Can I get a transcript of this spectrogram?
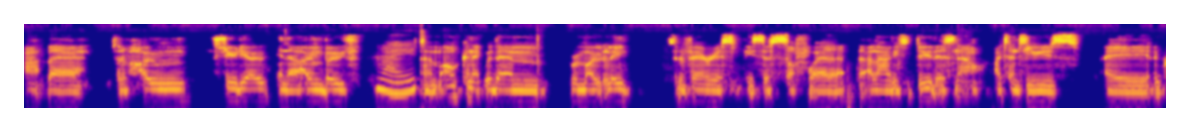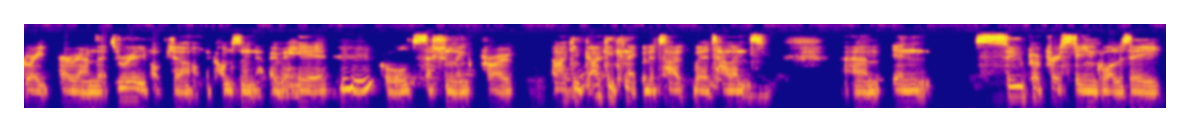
at their sort of home studio in their home booth. right. Um, I'll connect with them remotely, sort of various pieces of software that, that allow you to do this now. I tend to use a, a great program that's really popular on the continent over here hmm called Session Link Pro. And I can, I can connect with a, ta- with a talent, um, in super pristine quality,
